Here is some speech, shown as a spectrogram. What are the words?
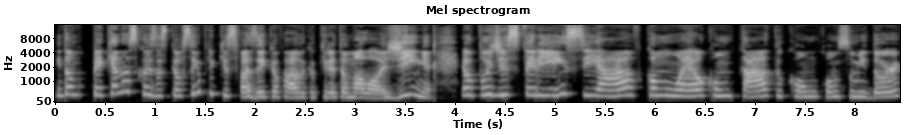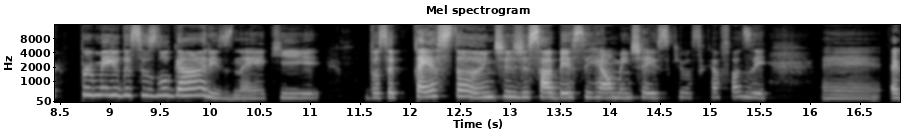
Então, pequenas coisas que eu sempre quis fazer, que eu falava que eu queria ter uma lojinha, eu pude experienciar como é o contato com o consumidor por meio desses lugares, né? Que você testa antes de saber se realmente é isso que você quer fazer é, é,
